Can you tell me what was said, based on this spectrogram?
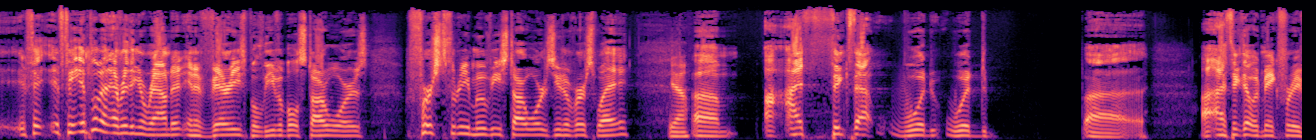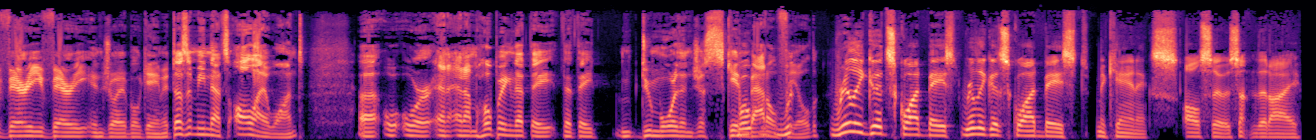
if they if they implement everything around it in a very believable Star Wars first three movie Star Wars universe way. Yeah. Um, I, I think that would would. Uh, I think that would make for a very, very enjoyable game. It doesn't mean that's all I want, uh, or, or and, and I'm hoping that they that they do more than just skin Well, Battlefield. re- really good squad based, really good squad based mechanics. Also, is something that I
